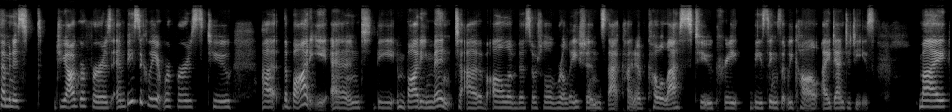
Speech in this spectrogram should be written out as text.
feminist geographers, and basically it refers to uh, the body and the embodiment of all of the social relations that kind of coalesce to create these things that we call identities. My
